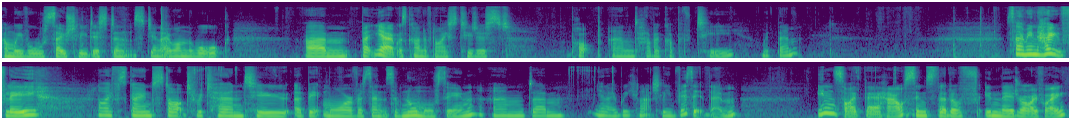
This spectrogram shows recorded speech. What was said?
and we've all socially distanced, you know, on the walk. Um, but yeah, it was kind of nice to just pop and have a cup of tea with them. So, I mean, hopefully life's going to start to return to a bit more of a sense of normal soon. And, um, you know, we can actually visit them inside their house instead of in their driveway.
